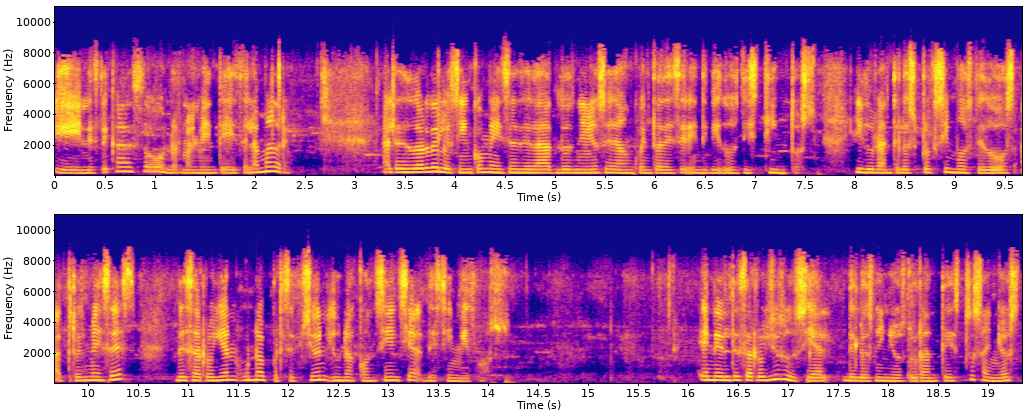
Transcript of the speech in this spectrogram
En este caso, normalmente es de la madre. Alrededor de los cinco meses de edad, los niños se dan cuenta de ser individuos distintos y durante los próximos de dos a tres meses desarrollan una percepción y una conciencia de sí mismos. En el desarrollo social de los niños durante estos años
